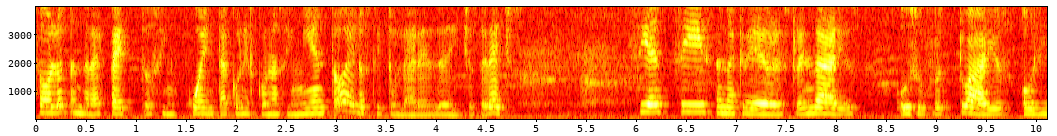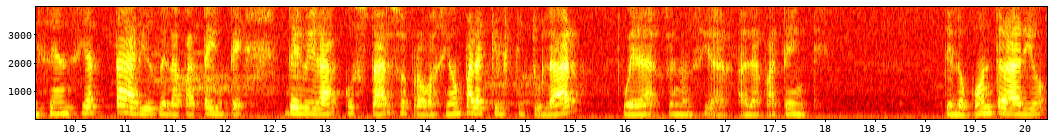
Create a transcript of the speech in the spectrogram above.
solo tendrá efecto sin cuenta con el conocimiento de los titulares de dichos derechos. Si existen acreedores prendarios, usufructuarios o licenciatarios de la patente, deberá costar su aprobación para que el titular pueda renunciar a la patente. De lo contrario,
